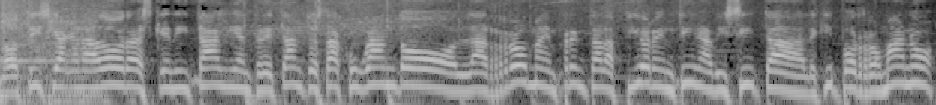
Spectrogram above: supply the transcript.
Noticia ganadora es que en Italia, entre tanto, está jugando la Roma, enfrenta a la Fiorentina, visita al equipo romano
